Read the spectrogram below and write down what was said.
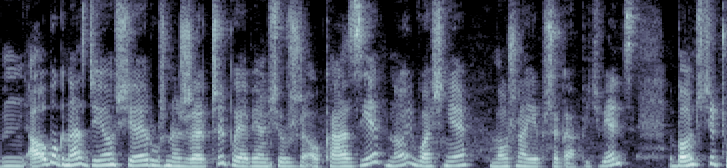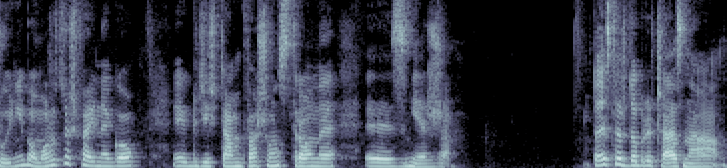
mm, a obok nas dzieją się różne rzeczy, pojawiają się różne okazje, no i właśnie można je przegapić, więc bądźcie czujni, bo może coś fajnego e, gdzieś tam w Waszą stronę e, zmierza. To jest też dobry czas na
